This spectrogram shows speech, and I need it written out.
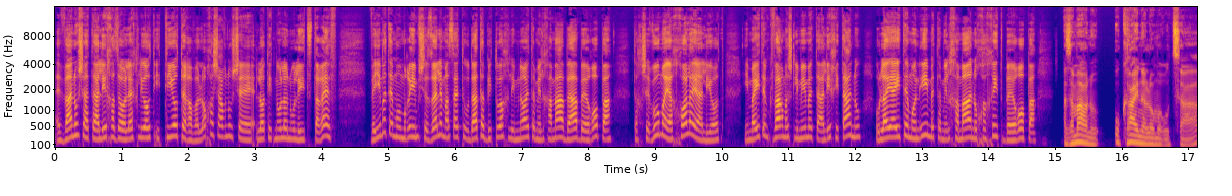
הבנו שהתהליך הזה הולך להיות איטי יותר, אבל לא חשבנו שלא תיתנו לנו להצטרף. ואם אתם אומרים שזה למעשה תעודת הביטוח למנוע את המלחמה הבאה באירופה, תחשבו מה יכול היה להיות אם הייתם כבר משלימים את ההליך איתנו, אולי הייתם מונעים את המלחמה הנוכחית באירופה. אז אמרנו, אוקראינה לא מרוצה,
